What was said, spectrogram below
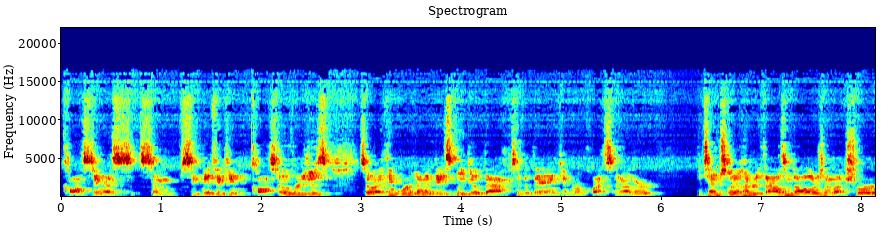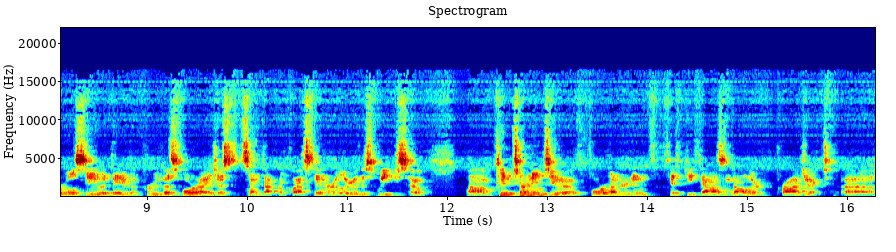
costing us some significant cost overages. So I think we're going to basically go back to the bank and request another potentially $100,000. I'm not sure. We'll see what they approve us for. I just sent that request in earlier this week. So um, could turn into a $450,000 project uh,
